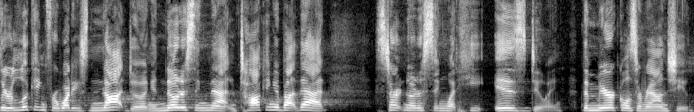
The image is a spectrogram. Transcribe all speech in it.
you're looking for what he's not doing and noticing that and talking about that. Start noticing what he is doing, the miracles around you.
